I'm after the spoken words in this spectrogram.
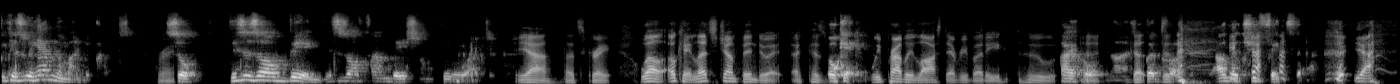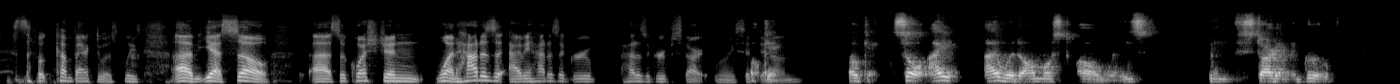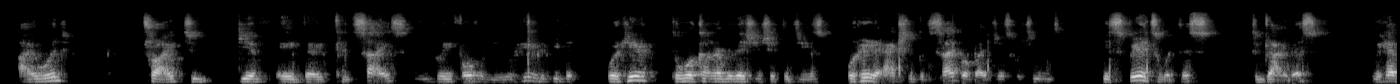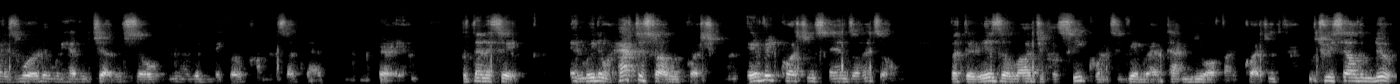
because we have the mind of christ Right. so this is all big this is all foundational theological Yeah, that's great. Well, okay, let's jump into it because okay we probably lost everybody who. i uh, hope not do- but probably. i'll let you fix that yeah. So come back to us, please. Um, yes. so, uh, so question one: How does it? I mean, how does a group? How does a group start when we sit Okay. down? Okay, so I I would almost always, in starting a group, I would try to give a very concise and brief overview. We're here to be the, we're here to work on our relationship with Jesus. We're here to actually be discipled by Jesus, which means His Spirit's with us to guide us. We have His Word and we have each other. So I wouldn't make little comments like that. young. But then I say, and we don't have to start with question one. Every question stands on its own, but there is a logical sequence if you ever have time to do all five questions, which we seldom do.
